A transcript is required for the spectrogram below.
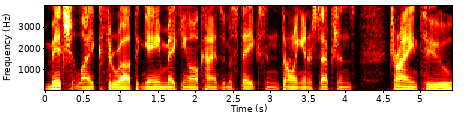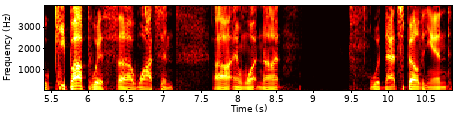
Mitch like throughout the game, making all kinds of mistakes and throwing interceptions, trying to keep up with uh, Watson uh, and whatnot. Would that spell the end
